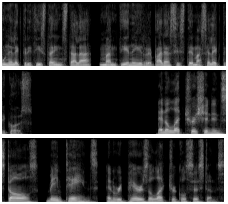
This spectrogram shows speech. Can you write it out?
Un electricista instala, mantiene y repara sistemas eléctricos. An electrician installs, maintains, and repairs electrical systems.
